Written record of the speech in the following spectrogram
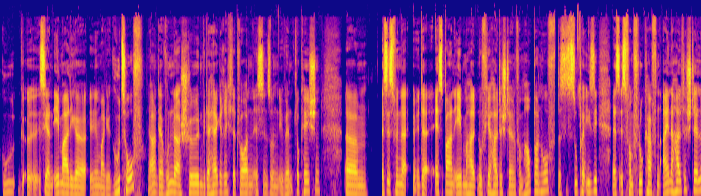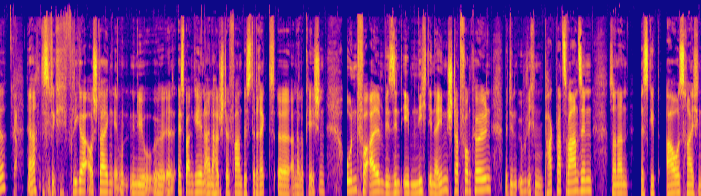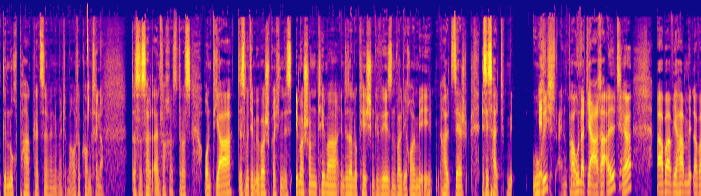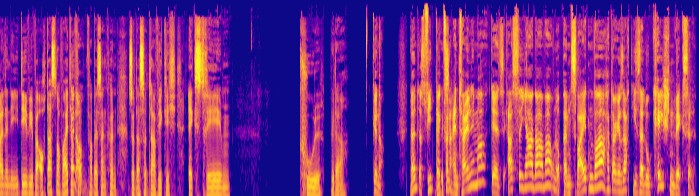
äh, ist ja ein ehemaliger, ehemaliger Gutshof, ja, der wunderschön wieder hergerichtet worden ist in so einer Event-Location. Ähm, es ist mit der, mit der S-Bahn eben halt nur vier Haltestellen vom Hauptbahnhof. Das ist super easy. Es ist vom Flughafen eine Haltestelle. Ja, ja das ist wirklich Flieger aussteigen, unten in die äh, S-Bahn gehen, eine Haltestelle fahren, bist du direkt äh, an der Location. Und vor allem, wir sind eben nicht in der Innenstadt von Köln mit dem üblichen Parkplatzwahnsinn, sondern es gibt ausreichend genug Parkplätze, wenn ihr mit dem Auto kommt. Genau. Das ist halt einfach etwas. Und ja, das mit dem Übersprechen ist immer schon ein Thema in dieser Location gewesen, weil die Räume halt sehr, es ist halt urig, ein paar hundert Jahre alt, ja. ja. Aber wir haben mittlerweile eine Idee, wie wir auch das noch weiter genau. ver verbessern können, sodass wir da wirklich extrem cool wieder. Genau. Ne, das Feedback von einem Teilnehmer, der das erste Jahr da war und auch beim zweiten war, hat er gesagt, dieser Location-Wechsel,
